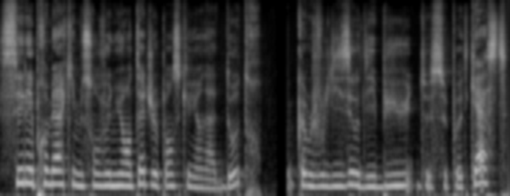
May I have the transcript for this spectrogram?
c'est les premières qui me sont venues en tête, je pense qu'il y en a d'autres. Comme je vous le disais au début de ce podcast,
